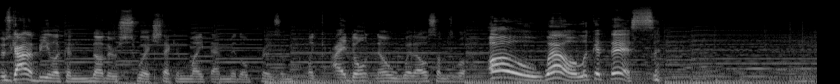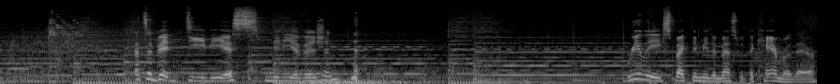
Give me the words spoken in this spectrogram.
There's gotta be like another switch that can light that middle prism. Like, I don't know what else I'm supposed Oh, well, look at this. That's a bit devious, Media Vision. really expecting me to mess with the camera there.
